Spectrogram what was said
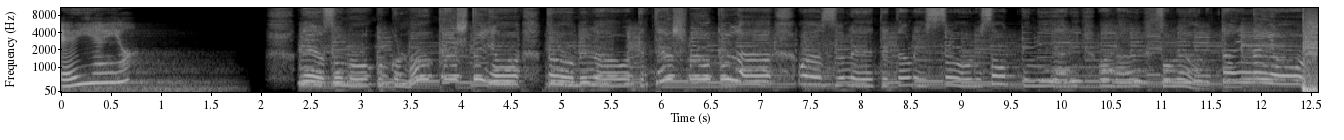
永遠よねえその心貸してよ。扉を開けてしまうから。忘れてたりそうにそっぴにやり笑う。それを見たいんだよ。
